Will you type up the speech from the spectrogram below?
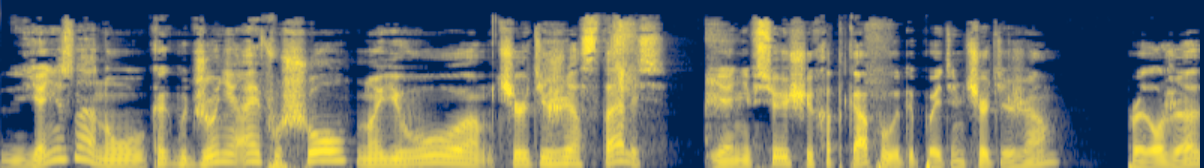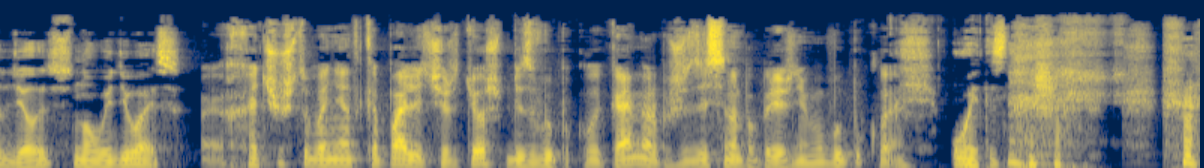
я не знаю, ну, как бы Джонни Айв ушел, но его чертежи остались, и они все еще их откапывают, и по этим чертежам продолжают делать новые девайсы. Хочу, чтобы они откопали чертеж без выпуклой камеры, потому что здесь она по-прежнему выпуклая. Ой, ты знаешь...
